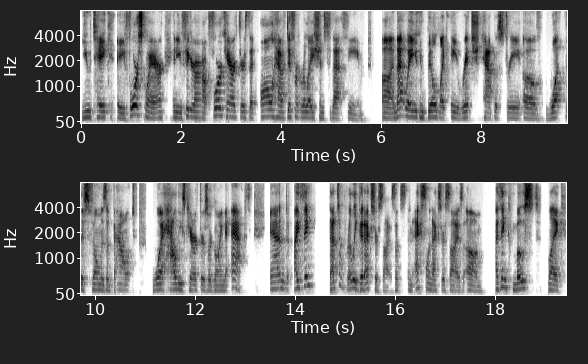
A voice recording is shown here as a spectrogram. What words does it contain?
you take a four square and you figure out four characters that all have different relations to that theme. Uh, and that way you can build like a rich tapestry of what this film is about, what how these characters are going to act. And I think that's a really good exercise. That's an excellent exercise. Um, I think most like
